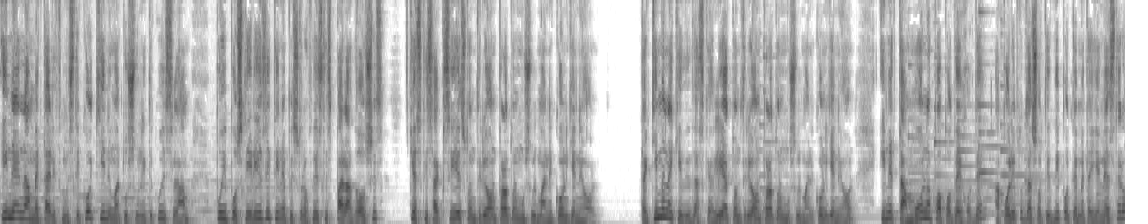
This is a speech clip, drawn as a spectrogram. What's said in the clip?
είναι ένα μεταρρυθμιστικό κίνημα του Σουνιτικού Ισλάμ που υποστηρίζει την επιστροφή στις παραδόσεις και στις αξίες των τριών πρώτων μουσουλμανικών γενεών. Τα κείμενα και η διδασκαλία των τριών πρώτων μουσουλμανικών γενεών είναι τα μόνα που αποδέχονται, απορρίπτοντας οτιδήποτε μεταγενέστερο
